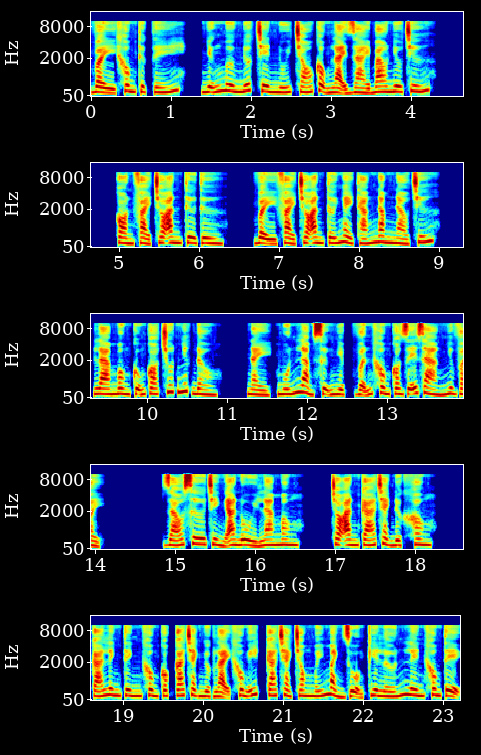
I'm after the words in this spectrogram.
vậy không thực tế, những mương nước trên núi cháu cộng lại dài bao nhiêu chứ? Còn phải cho ăn từ từ, vậy phải cho ăn tới ngày tháng năm nào chứ? La mông cũng có chút nhức đầu. Này, muốn làm sự nghiệp vẫn không có dễ dàng như vậy. Giáo sư Trình an ủi La mông. Cho ăn cá chạch được không? Cá linh tinh không có cá chạch ngược lại không ít cá chạch trong mấy mảnh ruộng kia lớn lên không tệ.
